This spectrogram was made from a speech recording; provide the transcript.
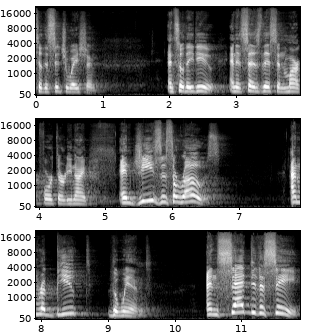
to the situation. And so they do. And it says this in Mark 4:39. And Jesus arose and rebuked the wind and said to the sea,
